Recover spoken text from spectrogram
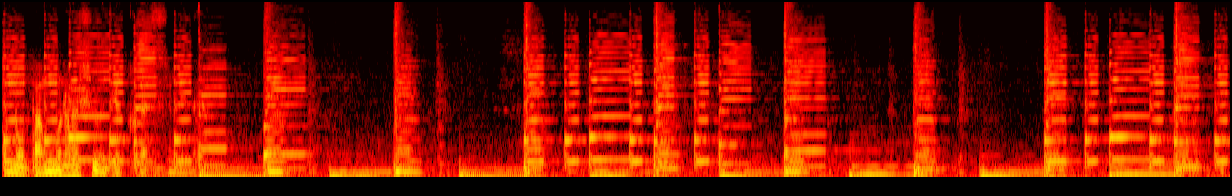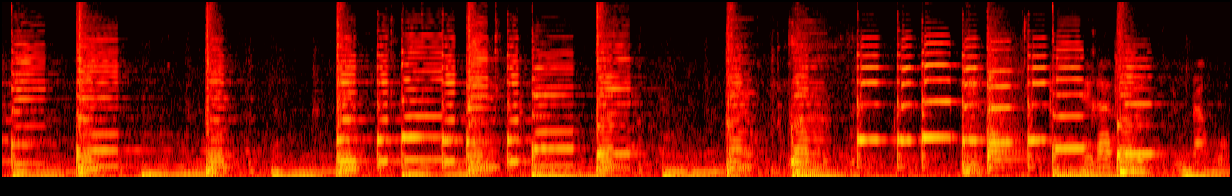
한번 방문하시면 될 것 같습니다. 내가 그걸 준다고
